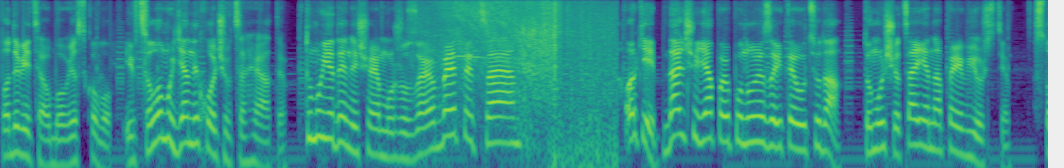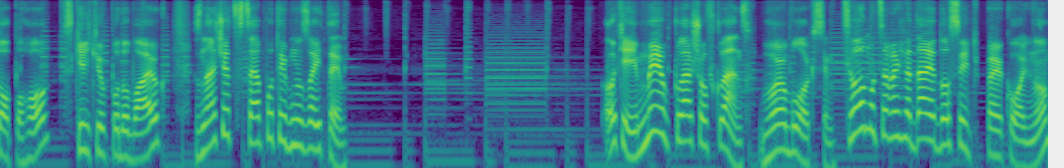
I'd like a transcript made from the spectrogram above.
Подивіться обов'язково. І в цілому я не хочу в це грати. Тому єдине, що я можу заробити, це. Окей, далі я пропоную зайти от сюди, тому що це є на прев'юшці. Стоп, ого, скільки вподобайок. Значить, це потрібно зайти. Окей, ми в Clash of Clans в Roblox. В цілому це виглядає досить прикольно.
